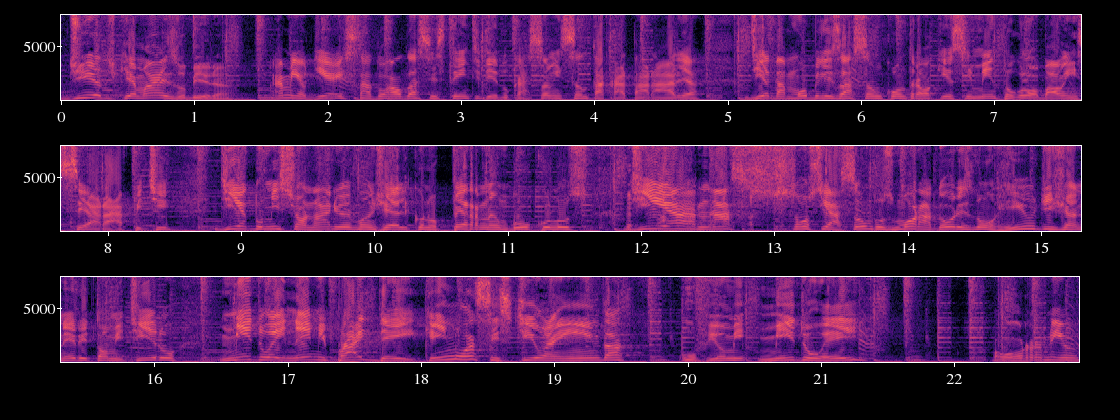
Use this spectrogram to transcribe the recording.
Dia de que mais, Ubira? Ah, meu, dia estadual do assistente de educação em Santa Cataralha, dia da mobilização contra o aquecimento global em Cearápite, dia do missionário evangélico no Pernambúculos, dia na Associação dos Moradores no Rio de Janeiro e Tomitiro, Midway Name Pride Day. Quem não assistiu ainda o filme Midway, porra, meu,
